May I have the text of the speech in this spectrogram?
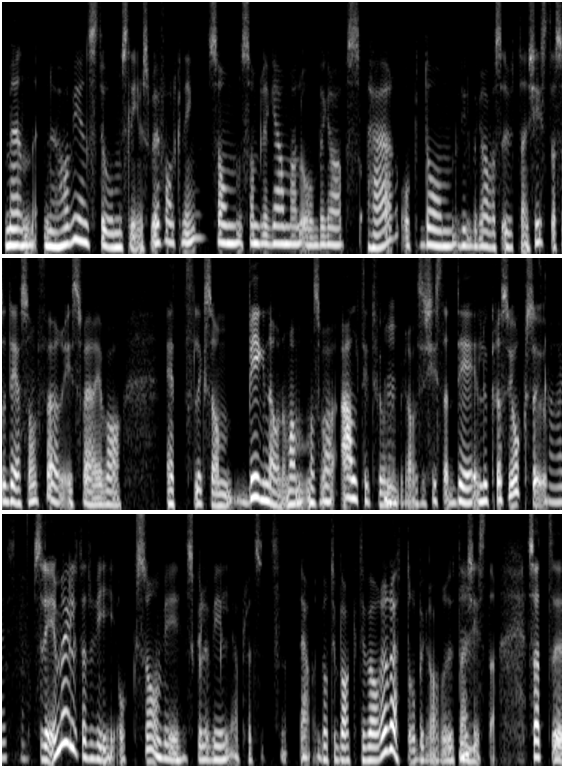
Men nu har vi en stor muslimsk befolkning som, som blir gammal och begravs här och de vill begravas utan kista. Så det som förr i Sverige var ett liksom big no man måste vara alltid tvungen att mm. begravas i kista. Det luckras ju också upp. Ja, det. Så det är möjligt att vi också, om vi skulle vilja, plötsligt ja, gå tillbaka till våra rötter och begrava utan mm. kista. Så att eh,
